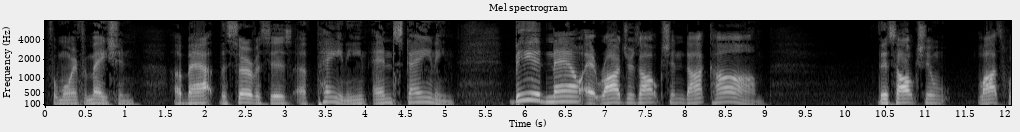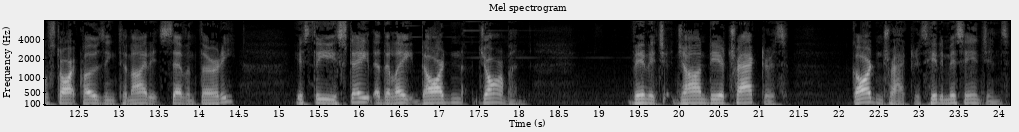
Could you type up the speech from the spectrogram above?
for more information about the services of painting and staining. Bid now at rogersauction.com. This auction lots will start closing tonight at 7:30. It's the estate of the late Darden Jarman. Vintage John Deere tractors, garden tractors, hit and miss engines,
